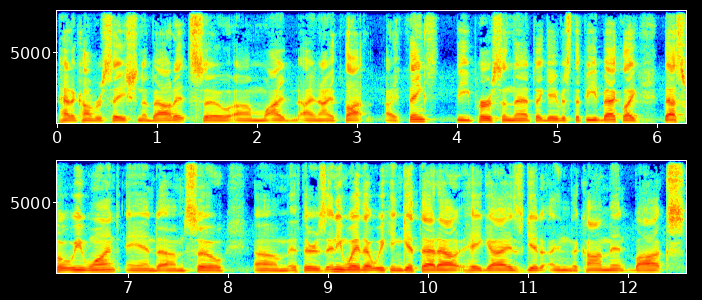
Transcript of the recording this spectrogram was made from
had a conversation about it. So um, I and I thought I thanked the person that uh, gave us the feedback. Like that's what we want. And um, so um, if there's any way that we can get that out, hey guys, get in the comment box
